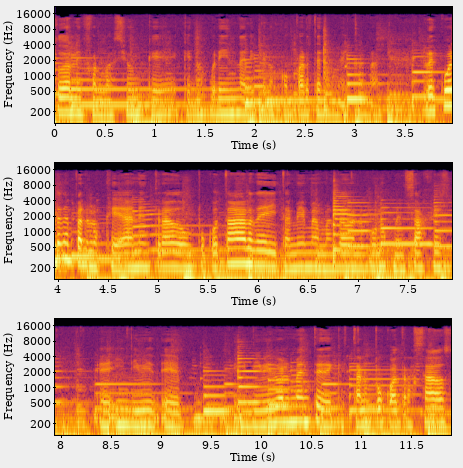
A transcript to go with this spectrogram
toda la información que, nos brindan y que nos comparten en el canal. Recuerden para los que han entrado un poco tarde y también me han mandado algunos mensajes eh, eh, individualmente de que están un poco atrasados.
